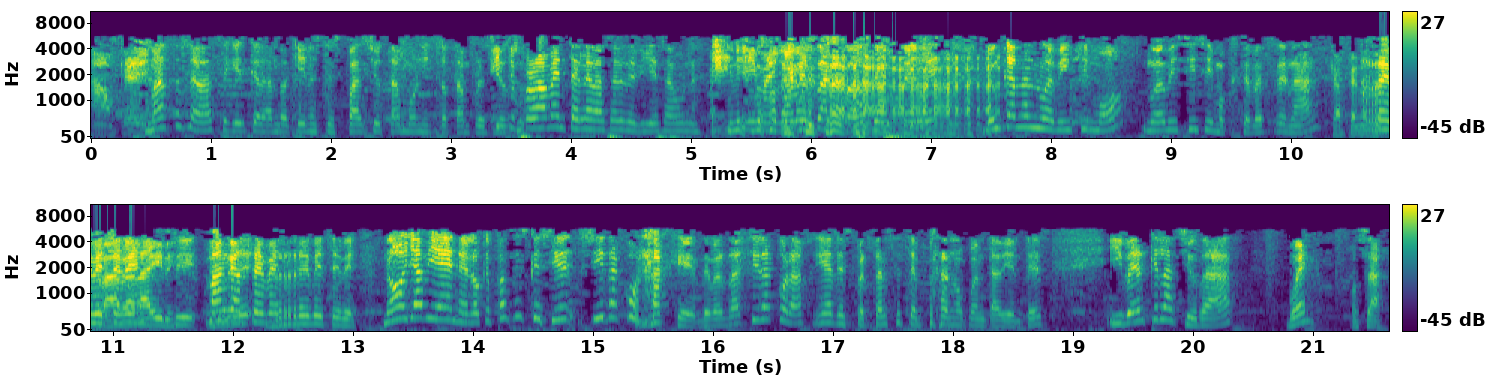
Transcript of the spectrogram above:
Ah, ok. Marta se va a seguir quedando aquí en este espacio tan bonito, tan Y precioso. tu programa en tele va a ser de 10 a 1. Mi programa exacto, de un canal nuevísimo, nuevísimo que se va a estrenar. Que apenas Rebe TV. al aire. Sí, Manga Rebe- TV. Rebe TV. No, ya viene. Lo que pasa es que sí, sí da coraje, de verdad, sí da coraje despertarse temprano, cuentavientes, y ver que la ciudad, bueno, o sea,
